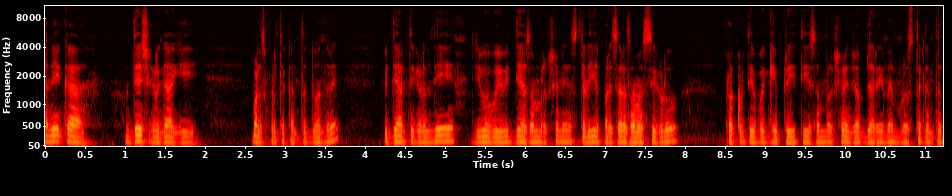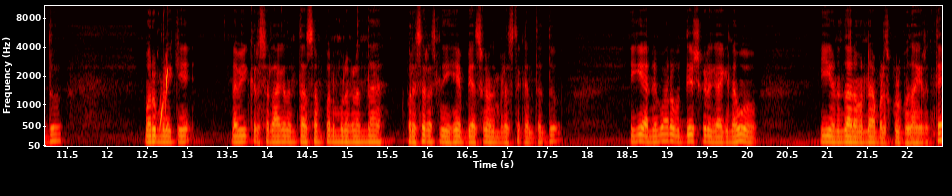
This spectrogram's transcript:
ಅನೇಕ ಉದ್ದೇಶಗಳಿಗಾಗಿ ಬಳಸ್ಕೊಳ್ತಕ್ಕಂಥದ್ದು ಅಂದರೆ ವಿದ್ಯಾರ್ಥಿಗಳಲ್ಲಿ ಜೀವ ವೈವಿಧ್ಯ ಸಂರಕ್ಷಣೆ, ಸ್ಥಳೀಯ ಪರಿಸರ ಸಮಸ್ಯೆಗಳು ಪ್ರಕೃತಿ ಬಗ್ಗೆ ಪ್ರೀತಿ, ಸಂರಕ್ಷಣೆ, ಜವಾಬ್ದಾರಿಯನ್ನು ಬೆಳೆಸ್ತಕ್ಕಂಥದ್ದು ಮರುಬಳಕೆ ನವೀಕರಿಸಲಾಗದಂಥ ಸಂಪನ್ಮೂಲಗಳನ್ನು ಪರಿಸರ ಸ್ನೇಹಿ ಅಭ್ಯಾಸಗಳನ್ನು ಬೆಳೆಸ್ತಕ್ಕಂಥದ್ದು. ಹೀಗೆ ಹಲವಾರು ಉದ್ದೇಶಗಳಿಗಾಗಿ ನಾವು ಈ ಅನುದಾನವನ್ನು ಬಳಸ್ಕೊಳ್ಬೋದಾಗಿರುತ್ತೆ.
